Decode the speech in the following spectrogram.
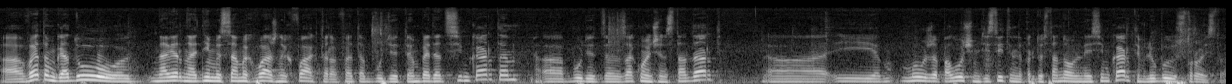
А в этом году, наверное, одним из самых важных факторов это будет embedded SIM-карта, а, будет закончен стандарт, а, и мы уже получим действительно предустановленные SIM-карты в любые устройства.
